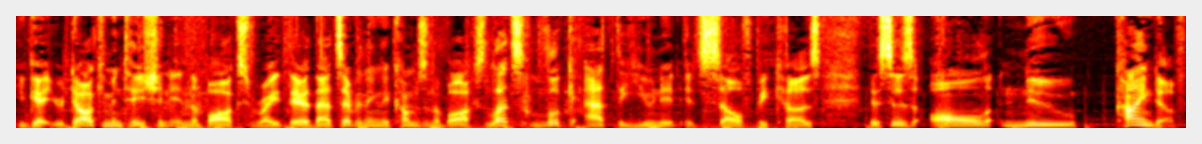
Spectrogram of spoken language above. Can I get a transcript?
You get your documentation in the box right there. That's everything that comes in the box. Let's look at the unit itself because this is is all new, kind of.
